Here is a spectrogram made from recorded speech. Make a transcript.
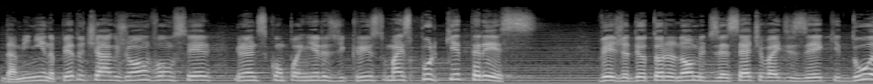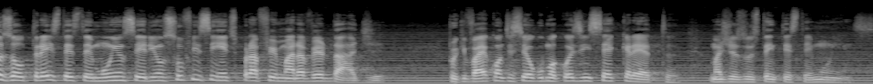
da menina. Pedro, Tiago e João vão ser grandes companheiros de Cristo, mas por que três? Veja, Deuteronômio 17 vai dizer que duas ou três testemunhas seriam suficientes para afirmar a verdade, porque vai acontecer alguma coisa em secreto, mas Jesus tem testemunhas.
